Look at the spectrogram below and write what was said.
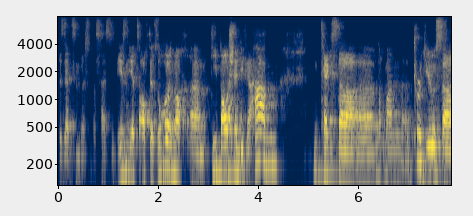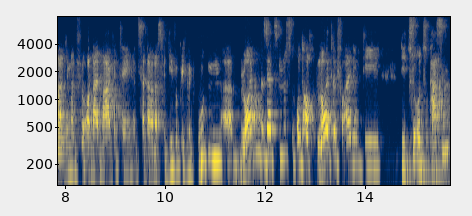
besetzen müssen. Das heißt, wir sind jetzt auf der Suche noch ähm, die Baustellen, die wir haben. Ein Texter, äh, nochmal ein Producer, jemand für Online-Marketing etc., dass wir die wirklich mit guten äh, Leuten besetzen müssen und auch Leute vor allen Dingen, die, die zu uns passen,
